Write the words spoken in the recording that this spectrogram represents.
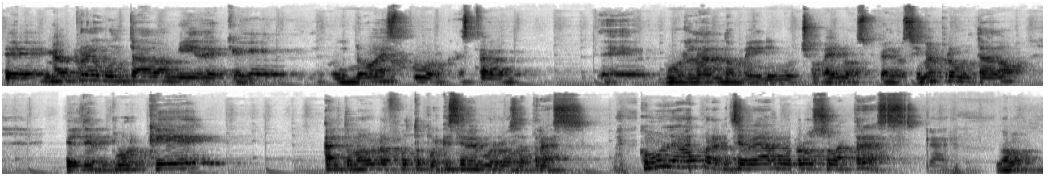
Eh, me han preguntado a mí de que, y no es por estar eh, burlándome ni mucho menos, pero sí me han preguntado el de por qué al tomar una foto, por qué se ve borrosa atrás. ¿Cómo le hago para que se vea borroso atrás? ¿No?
